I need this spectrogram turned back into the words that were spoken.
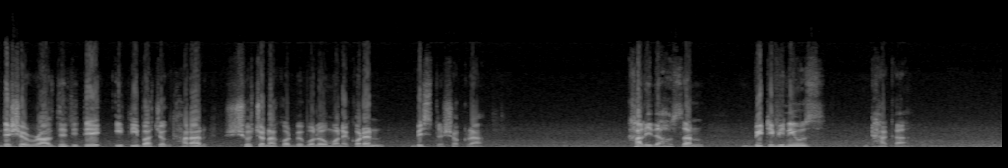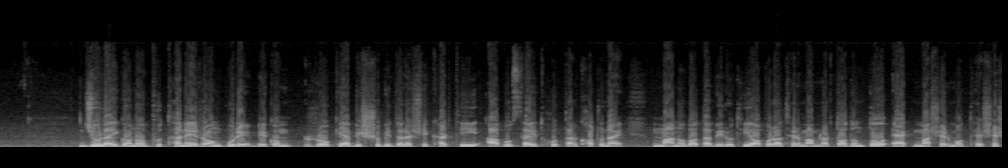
দেশের রাজনীতিতে ইতিবাচক ধারার সূচনা করবে বলেও মনে করেন বিশ্লেষকরা। Khaleda Hossain, BTV news, Dhaka. July গণ অভ্যুত্থানে রংপুরে বেগম রোকেয়া বিশ্ববিদ্যালয়ের শিক্ষার্থী আবু সাইদ হত্যার ঘটনায় মানবতা বিরোধী অপরাধের মামলার তদন্ত এক মাসের মধ্যে শেষ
